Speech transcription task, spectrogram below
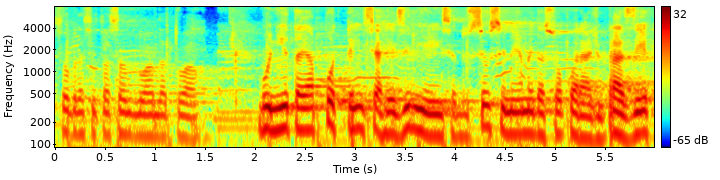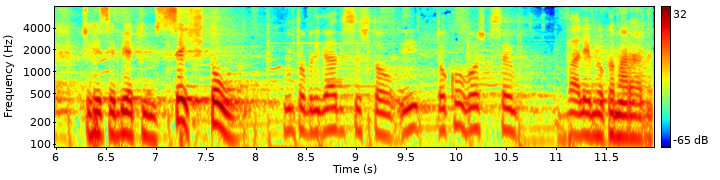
sobre a situação do Luanda atual. Bonita é a potência, a resiliência do seu cinema e da sua coragem. Prazer te receber aqui no Sextou. Muito obrigado, Sextou. E estou convosco sempre. Valeu, meu camarada.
